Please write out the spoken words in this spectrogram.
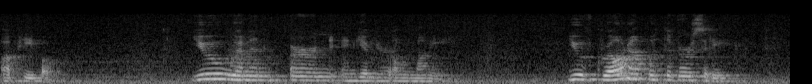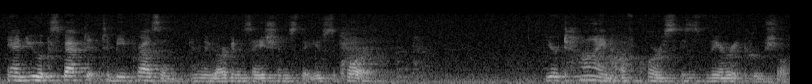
upheaval. You women earn and give your own money. You've grown up with diversity and you expect it to be present in the organizations that you support. Your time, of course, is very crucial.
